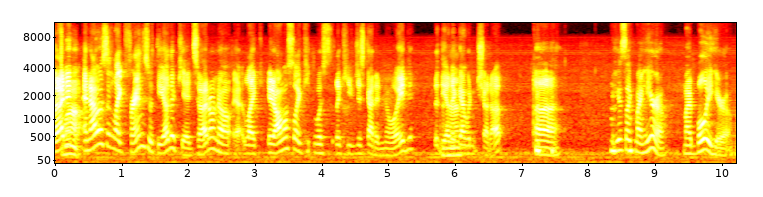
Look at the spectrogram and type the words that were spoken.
But I didn't, Wow. and I wasn't like friends with the other kid, so I don't know. Like it almost like it was like he just got annoyed that the Uh-huh. other guy wouldn't shut up. Uh, he was like my hero. my bully hero.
